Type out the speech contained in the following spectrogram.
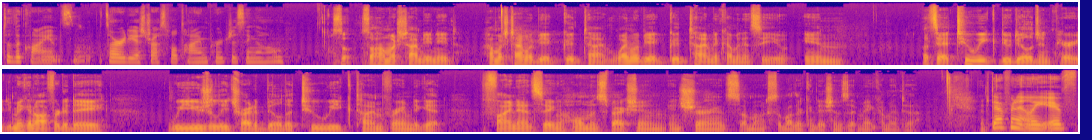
to the clients. It's already a stressful time purchasing a home. So so how much time do you need? How much time would be a good time? When would be a good time to come in and see you in let's say a 2 week due diligent period? You make an offer today, we usually try to build a 2 week time frame to get financing, home inspection, insurance amongst some other conditions that may come into into it. Definitely. If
